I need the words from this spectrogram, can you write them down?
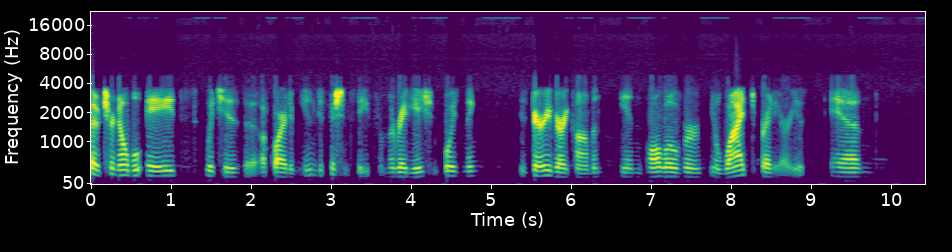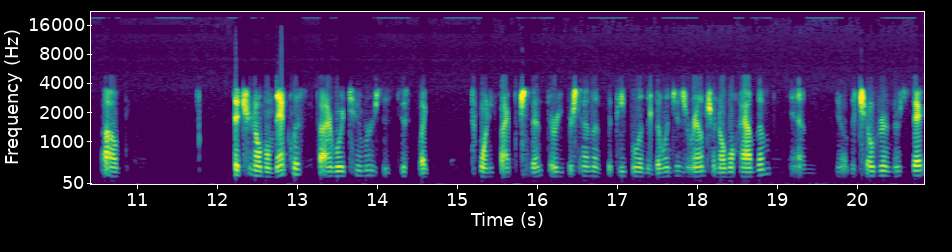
So Chernobyl AIDS, which is acquired immune deficiency from the radiation poisoning, is very, very common in all over, you know, widespread areas, and uh, the Chernobyl necklace, thyroid tumors, is just like 25%, 30% of the people in the villages around Chernobyl have them, and you know the children are sick.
